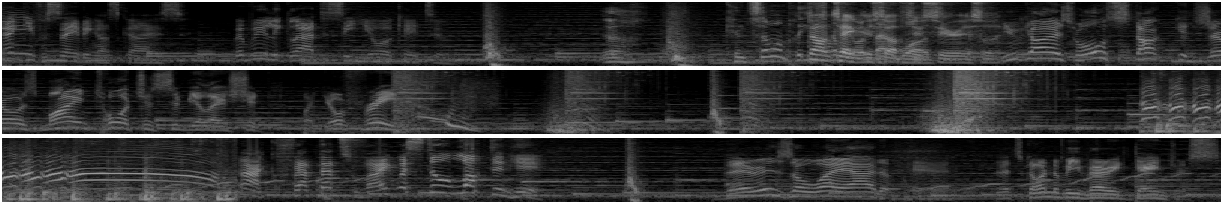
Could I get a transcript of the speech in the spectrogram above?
Thank you for saving us, guys. We're really glad to see you're okay too. Ugh. Can someone please Don't take yourself too seriously. You guys were all stuck in Zero's mind torture simulation, but you're free. Ah, crap, that's right. We're still locked in here. There is a way out of here, it's going to be very dangerous.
